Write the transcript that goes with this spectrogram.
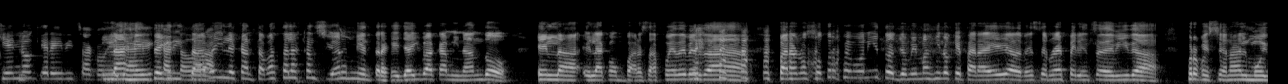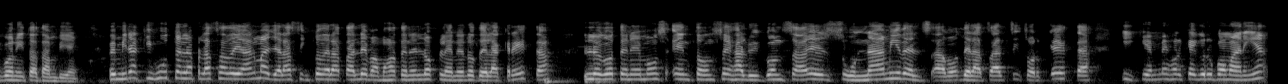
¿Quién no quiere ir Chacón? La Ella es gente gritaba y le cantaba hasta las canciones mientras ella iba caminando en la, en la comparsa. Fue de verdad, para nosotros fue bonito. Yo me imagino que para ella debe ser una experiencia de vida profesional muy bonita también. Pues mira, aquí justo en la Plaza de Alma, ya a las 5 de la tarde vamos a tener los pleneros de la Cresta. Luego tenemos entonces a Luis González, el tsunami del sabor de la su orquesta. ¿Y quién mejor que Grupo Manía?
